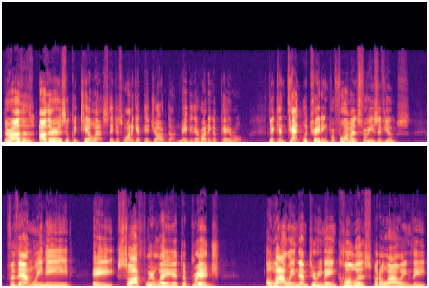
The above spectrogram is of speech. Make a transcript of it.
There are others, others who could care less. They just want to get their job done. Maybe they're running a payroll. They're content with trading performance for ease of use. For them, we need a software layer to bridge, allowing them to remain clueless, but allowing the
